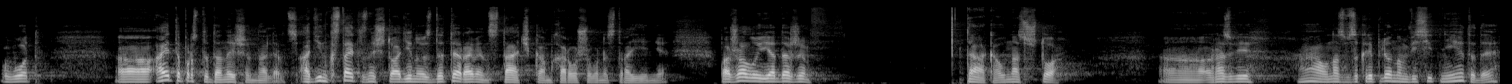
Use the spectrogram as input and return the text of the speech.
Вот. А, а это просто donation alerts. 1 к 100 это значит, что 1 USDT равен 100 очкам хорошего настроения. Пожалуй, я даже... Так, а у нас что? А, разве... А, у нас в закрепленном висит не это, да?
